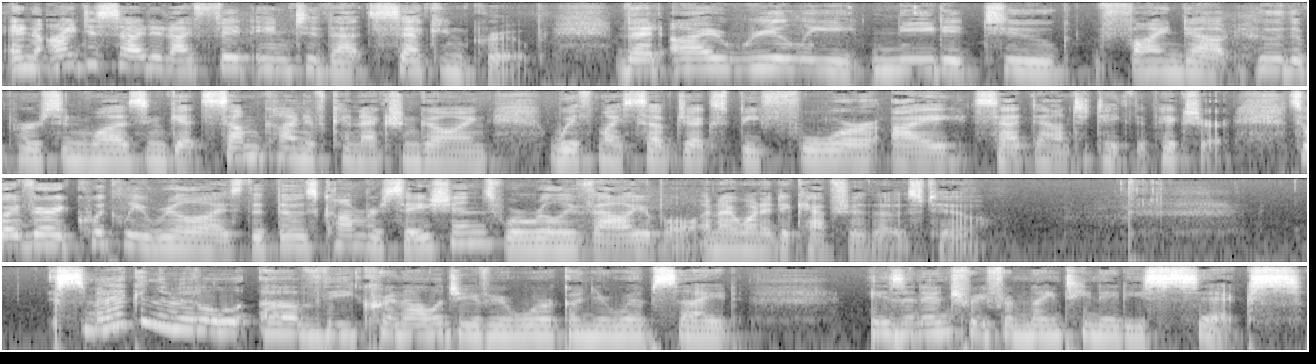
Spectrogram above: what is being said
And I decided I fit into that second group, that I really needed to find out who the person was and get some kind of connection going with my subjects before I sat down to take the picture. So I very quickly realized that those conversations were really valuable, and I wanted to capture those too. Smack in the middle of the chronology of your work on your website is an entry from 1986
